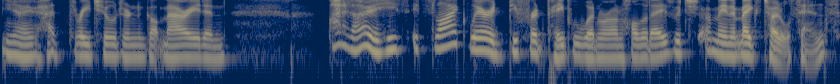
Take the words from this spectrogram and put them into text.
you know, had three children and got married and I don't know. He's it's like we're a different people when we're on holidays, which I mean it makes total sense.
